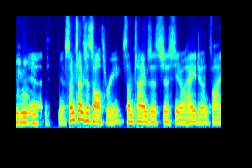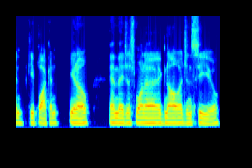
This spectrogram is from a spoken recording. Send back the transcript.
Mm-hmm. And you know, sometimes it's all three. Sometimes it's just, you know, how you doing? Fine, keep walking you know, and they just want to acknowledge and see you.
